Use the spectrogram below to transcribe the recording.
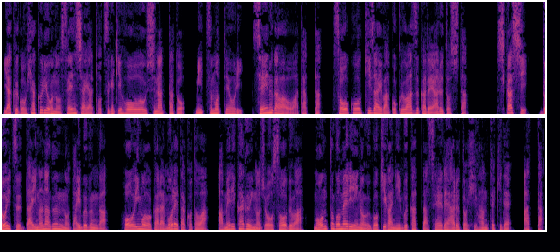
約500両の戦車や突撃砲を失ったと見積もっており、セーヌ川を渡った装甲機材はごくわずかであるとした。しかし、ドイツ第7軍の大部分が、包囲網から漏れたことは、アメリカ軍の上層部は、モントゴメリーの動きが鈍かったせいであると批判的で、あった。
